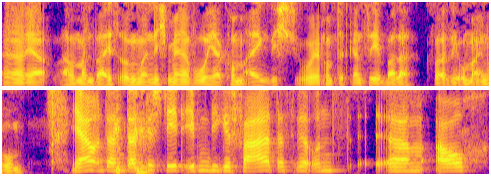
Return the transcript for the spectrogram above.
äh, ja, aber man weiß irgendwann nicht mehr, woher kommt eigentlich, woher kommt das ganze Eballer quasi um einen rum. Ja, und dann, dann besteht eben die Gefahr, dass wir uns ähm, auch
